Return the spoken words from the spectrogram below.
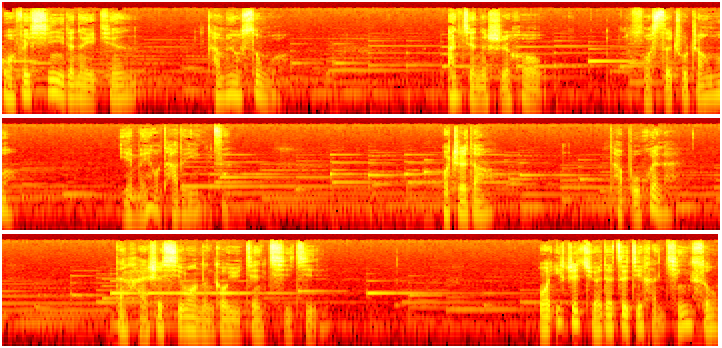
我飞悉尼的那一天，他没有送我。安检的时候，我四处张望，也没有他的影子。我知道，他不会来。但还是希望能够遇见奇迹。我一直觉得自己很轻松，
